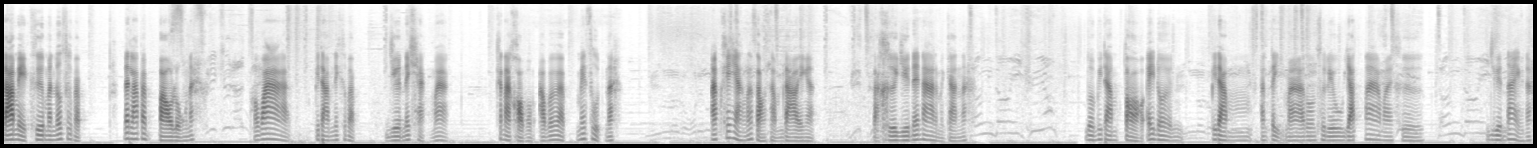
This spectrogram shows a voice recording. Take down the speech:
ดาเมจคือมันรู้สึกแบบได้รับแบบเบาลงนะ เพราะว่าพี่ดำนี่คือแบบยืนได้แข็งมาก ขนาดขอบผมเอาไว้แบบไม่สุดนะ อัพแค่อย่างละสองสามดาวเองอะแต่คือยืนได้นานเหมือนกันนะ โดนพี่ดำตอกไอ้โดนพี่ดำอันติมาโดนซูริวยัดหน้ามาคือ ยืนได้อยู่นะ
